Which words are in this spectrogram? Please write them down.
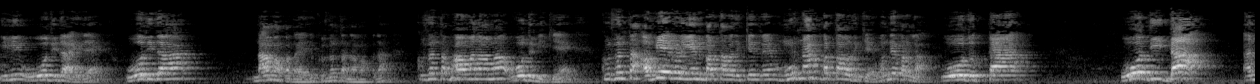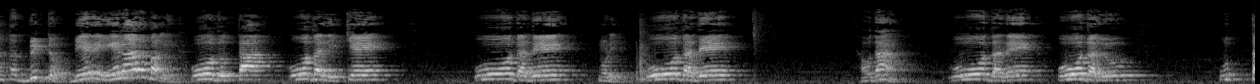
ಇಲ್ಲಿ ಓದಿದ ಇದೆ. ಓದಿದ ನಾಮಪದ, ಇದು ಕೃದಂತ ನಾಮಪದ. ಕೃದಂತ ಭಾವನಾಮ ಓದುವಿಕೆ. ಕೃದಂತ ಅವ್ಯಯಗಳು ಏನ್ ಬರ್ತಾವ ಅದಕ್ಕೆ ಅಂದ್ರೆ ಮೂರ್ನಾಲ್ಕು ಬರ್ತಾವ ಅದಕ್ಕೆ, ಒಂದೇ ಬರಲ್ಲ. ಓದುತ್ತಾ, ಓದಿದ. ಅಂತ ಬಿಟ್ಟು ಬೇರೆ ಏನಾದ್ರು ಬರಲಿ. ಓದುತ್ತಾ, ಓದಲಿಕ್ಕೆ, ಓದದೆ, ನೋಡಿ, ಓದದೆ, ಹೌದಾ? ಓದದೆ, ಓದಲು, ಉತ್ತ,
